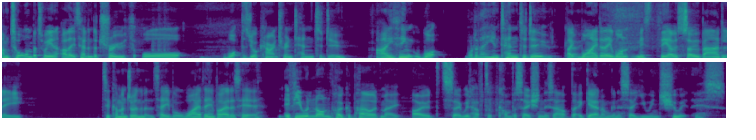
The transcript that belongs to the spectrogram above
I'm torn between are they telling the truth or what does your character intend to do? I think what what do they intend to do? Like why do they want Miss Theo so badly to come and join them at the table? Why have they invited us here? If you were non poker powered, mate, I would say we'd have to conversation this out. But again, I'm going to say you intuit this.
